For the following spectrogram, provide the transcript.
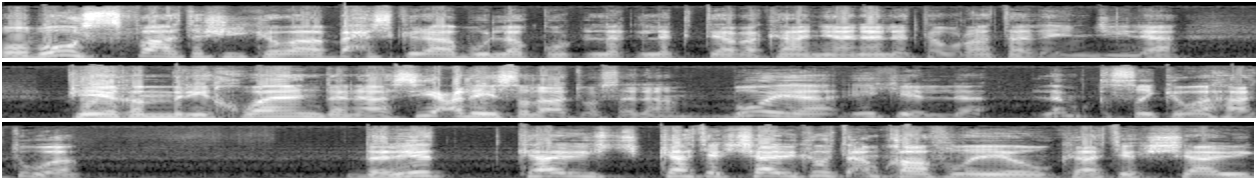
و بۆ سفاتەشی کەوا بەحس کرا بوو لە کتابەکانیانە لە تەوراتە لە ئنجیلا پێغەمری خوۆیان دەناسی عليه سڵات وسلام بۆیە یەکێ لەم قسەیکەوە هاتووە دەرێت کاتێک چاوی کەوت ئەم قافڵەیە و کاتێک شاوی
